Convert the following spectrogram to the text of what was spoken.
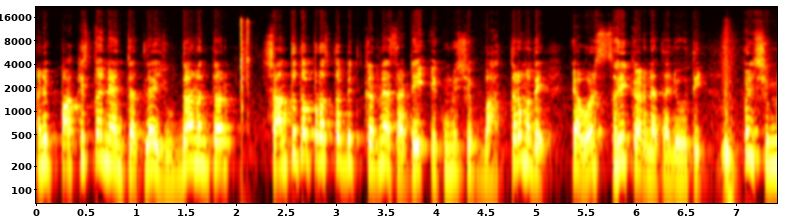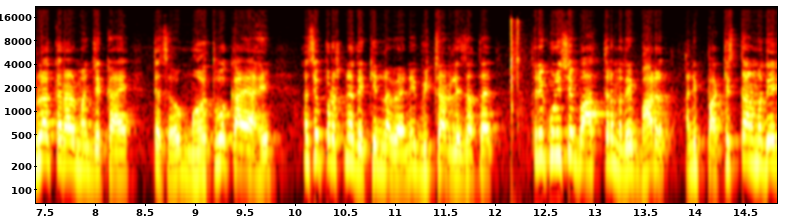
आणि पाकिस्तान यांच्यातल्या युद्धानंतर शांतता प्रस्थापित करण्यासाठी एकोणीसशे बहात्तरमध्ये यावर सही करण्यात आली होती. पण शिमला करार म्हणजे काय? त्याचं महत्त्व काय आहे? असे प्रश्न देखील नव्याने विचारले जात आहेत. तर एकोणीसशे बहात्तरमध्ये भारत आणि पाकिस्तानमध्ये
